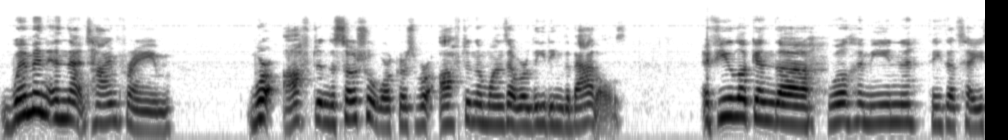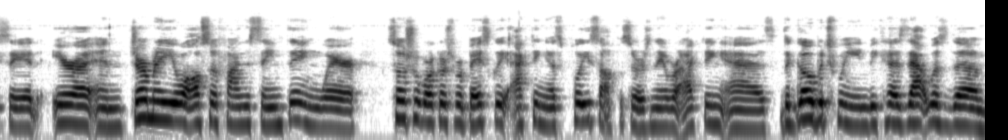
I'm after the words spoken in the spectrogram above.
women in that time frame were often the social workers were often the ones that were leading the battles if you look in the Wilhelmine, I think that's how you say it, era in Germany, you will also find the same thing where social workers were basically acting as police officers and they were acting as the go between because that was the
